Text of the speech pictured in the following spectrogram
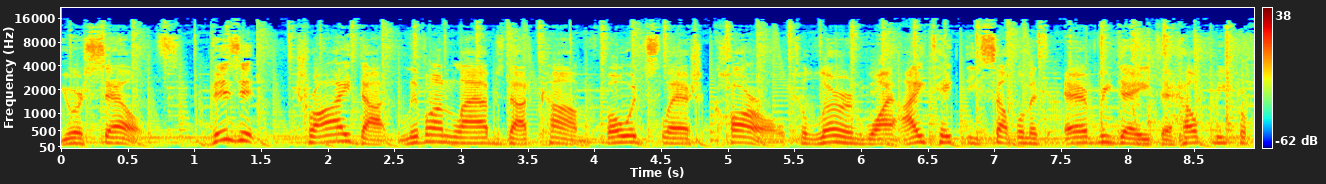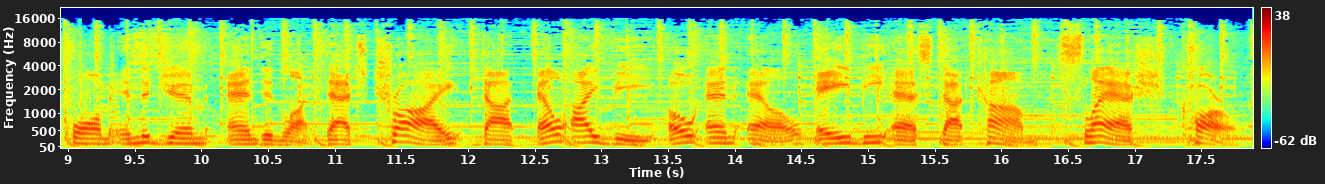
your cells. Visit try.livonlabs.com forward slash Carl to learn why I take these supplements every day to help me perform in the gym and in life. That's try.livonlabs.com slash Carl.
